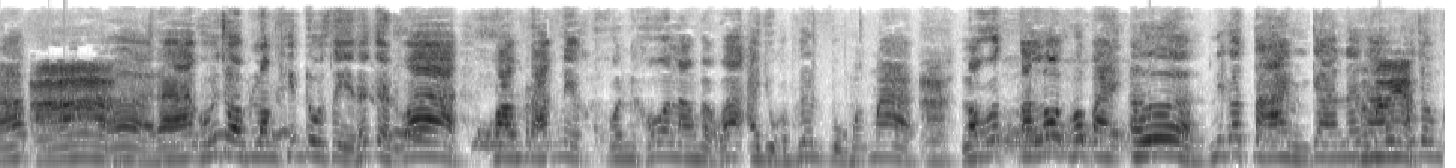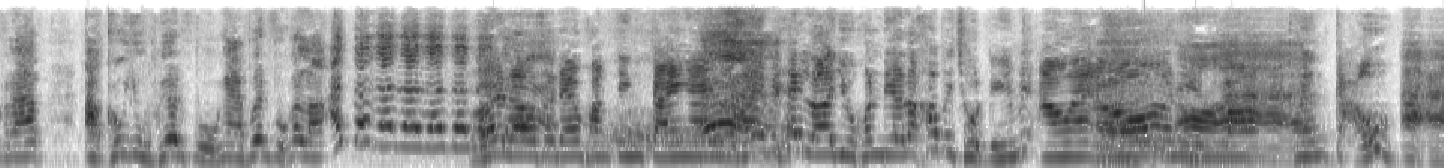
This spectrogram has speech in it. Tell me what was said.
รับอ่า เออนะฮะคุณผู้ชมลองคิดดูสิถ้าเกิดว่าความรักเนี่ยคนเขากำลังแบบว่าอาอยู่กับเพื่อนฝูงมากอะๆ เราก็ตะล่อมเข้าไป เออ นี่ก็ตายเหมือนกันนะครับทำไมคุณอะ ผู้ชมครับอะเขาอยู่เพื่อนฝูงไงเพื่อนฝูงก็รอไอ้เด้เด้เด้เด้เด้เฮ้ยเราแสดงความจริงใจไงเออแบบเฮ้ยไม่ใช่รออยู่คนเดียวแล้วเข้าไปฉุดอย่างนี้ไม่เอาไงอ๋อเออนี่อ๋อรออ่าเพลงเก๋าอะอะ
